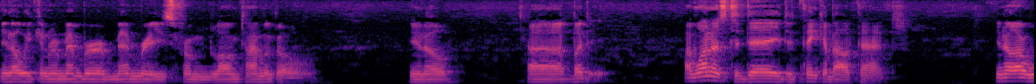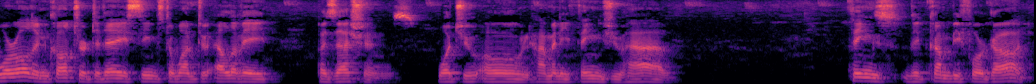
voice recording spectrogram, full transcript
You know, we can remember memories from long time ago. You know, uh, but I want us today to think about that. You know, our world and culture today seems to want to elevate possessions what you own, how many things you have, things that come before God.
